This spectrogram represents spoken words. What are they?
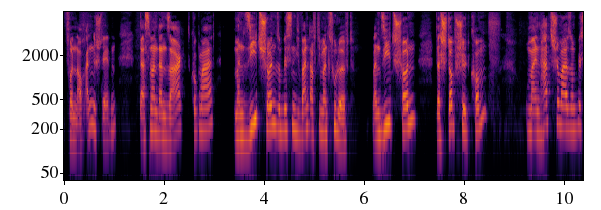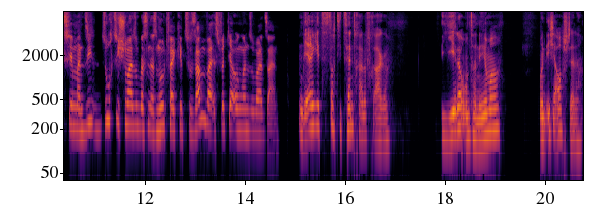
von auch Angestellten, dass man dann sagt, guck mal, man sieht schon so ein bisschen die Wand, auf die man zuläuft. Man sieht schon das Stoppschild kommen und man hat schon mal so ein bisschen, man sieht, sucht sich schon mal so ein bisschen das Notfallkit zusammen, weil es wird ja irgendwann soweit sein. Und Erik, jetzt ist doch die zentrale Frage, jeder Unternehmer und ich auch stelle.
